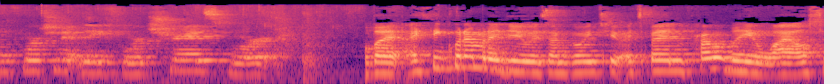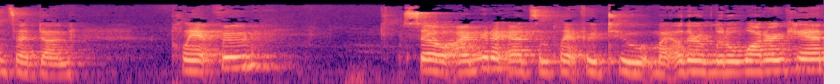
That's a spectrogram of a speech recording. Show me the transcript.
unfortunately, for transport. But I think what I'm gonna do is I'm going to, it's been probably a while since I've done plant food. So I'm gonna add some plant food to my other little watering can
